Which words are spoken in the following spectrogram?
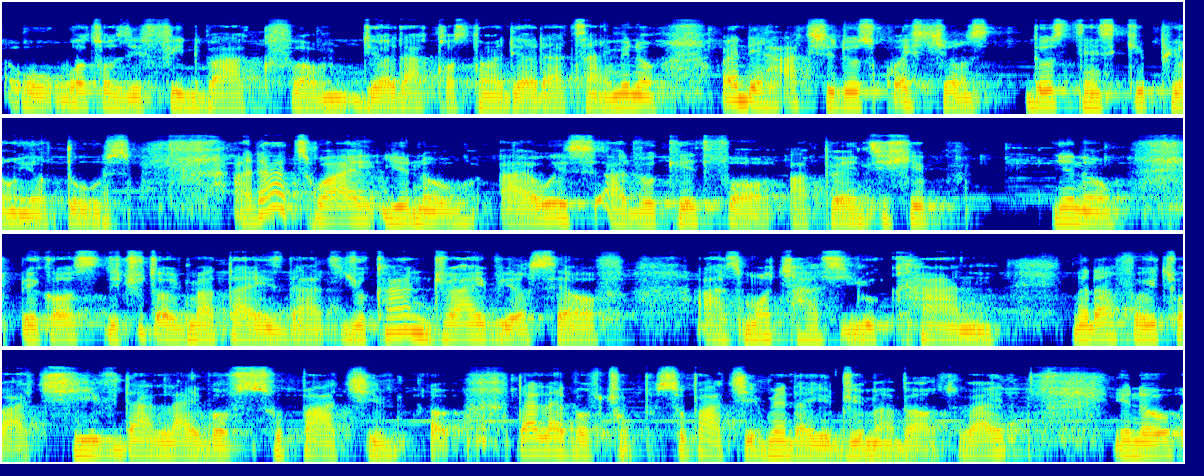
What was the feedback from the other customer the other time? You know, when they ask you those questions, those things keep you on your toes, and that's why you know I always advocate for apprenticeship you know, because the truth of the matter is that you can't drive yourself as much as you can in order for you to achieve that life of super achieve uh, that life of super achievement that you dream about, right? You know,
